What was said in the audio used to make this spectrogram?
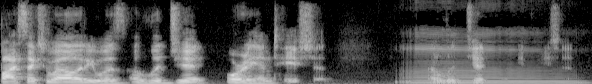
bisexuality was a legit orientation. A legit orientation.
